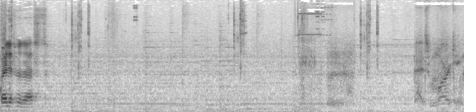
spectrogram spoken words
Sbagliato tasto. Hmm. That's marking.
